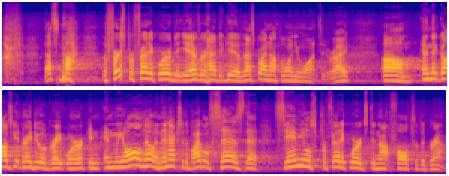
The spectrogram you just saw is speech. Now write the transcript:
that's not the first prophetic word that you ever had to give. That's probably not the one you want to, right? Um, and that God's getting ready to do a great work. And, and we all know, and then actually the Bible says that Samuel's prophetic words did not fall to the ground.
